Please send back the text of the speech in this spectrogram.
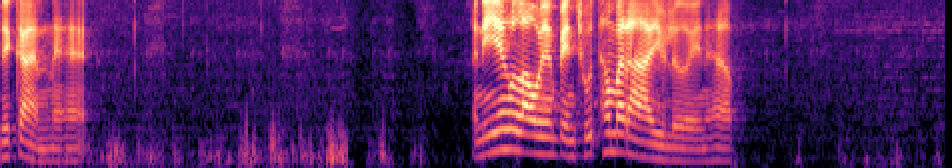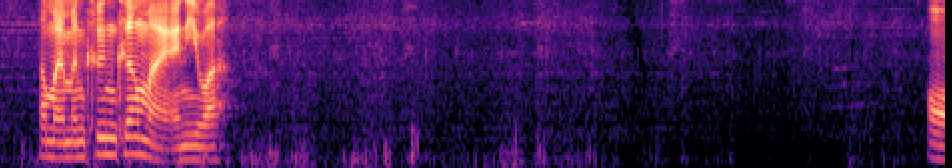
ด้วยกันนะฮะ อันนี้ยังเรายังเป็นชุดธรรมดาอยู่เลยนะครับทำไมมันขึ้นเครื่องหมายอันนี้วะ อ๋อ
